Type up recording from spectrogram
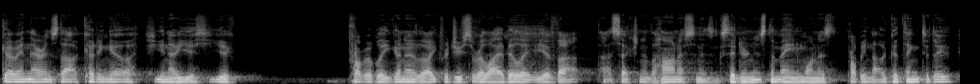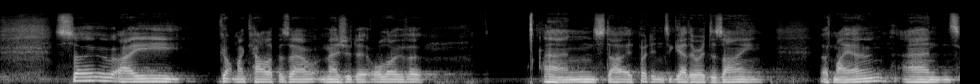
go in there and start cutting it up, you know, you, you're probably going to like reduce the reliability of that, that section of the harness and considering it's the main one is probably not a good thing to do. So I got my calipers out, measured it all over and started putting together a design of my own and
